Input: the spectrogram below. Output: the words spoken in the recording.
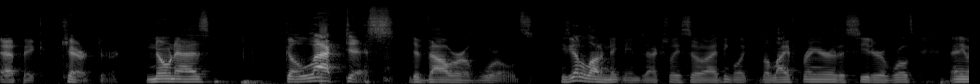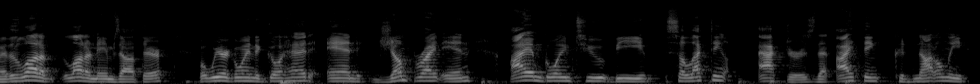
epic character known as Galactus, Devourer of Worlds. He's got a lot of nicknames actually, so I think like the Lifebringer, the Seeder of Worlds. Anyway, there's a lot of a lot of names out there, but we are going to go ahead and jump right in. I am going to be selecting actors that I think could not only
